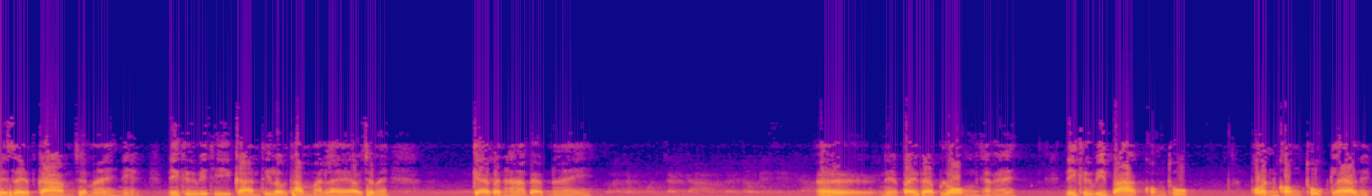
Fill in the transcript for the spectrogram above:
ไปเสพกามใช่ไหมนี่นี่คือวิธีการที่เราทำมาแล้วใช่ไหมแก้ปัญหาแบบไหนเออเนี่ยไปแบบหลงใช่ไหมนี่คือวิบากของทุกข์ผลของทุกข์แล้วเนี่ย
